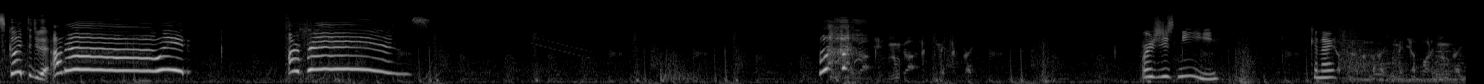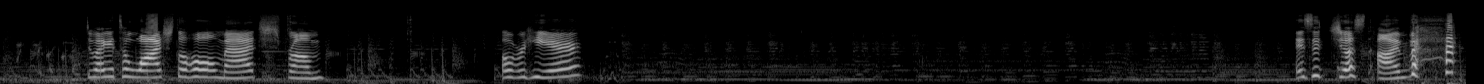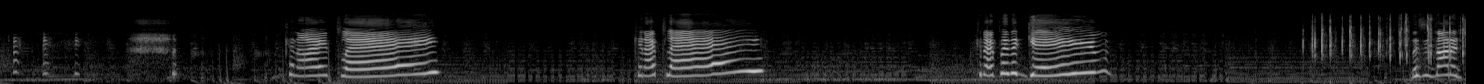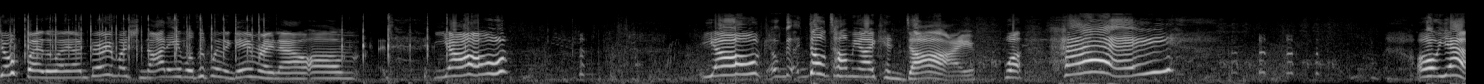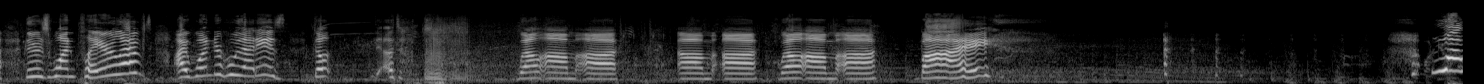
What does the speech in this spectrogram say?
it's good to do that. Oh no! Wait! Our friends! or just me? Can I... Do I get to watch the whole match from over here? Is it just I'm Play? Can I play? Can I play the game? This is not a joke, by the way. I'm very much not able to play the game right now. Um, yo! Yo! Don't tell me I can die. Well, hey! oh, yeah, there's one player left? I wonder who that is. Don't... Uh, well, um, uh... Um, uh... Well, um, uh... Bye. what?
